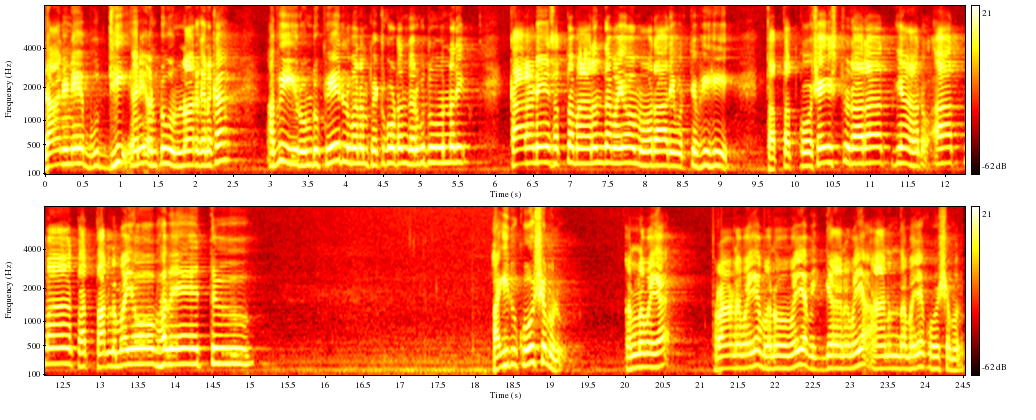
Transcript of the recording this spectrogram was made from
దానినే బుద్ధి అని అంటూ ఉన్నారు గనక అవి రెండు పేర్లు మనం పెట్టుకోవడం జరుగుతూ ఉన్నది. కారణే సత్వమానందమయో మోదాది వృత్తిభి తత్తత్కోశైస్తు దారాజ్ఞాతు ఆత్మా తత్తన్మయో భవేత్. ఐదు కోశములు. అన్నమయ ప్రాణమయ మనోమయ విజ్ఞానమయ ఆనందమయ కోశములు.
